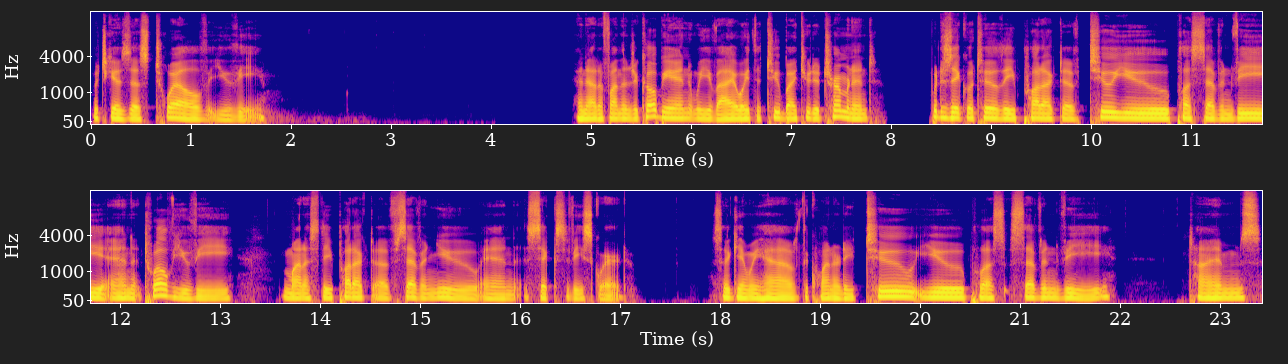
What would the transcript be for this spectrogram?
which gives us 12uv. And now to find the Jacobian, we evaluate the 2 by 2 determinant which is equal to the product of 2u plus 7v and 12uv minus the product of 7u and 6v squared. So again, we have the quantity 2u plus 7v times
